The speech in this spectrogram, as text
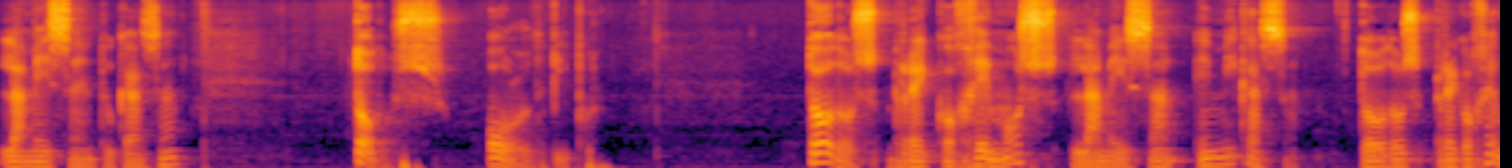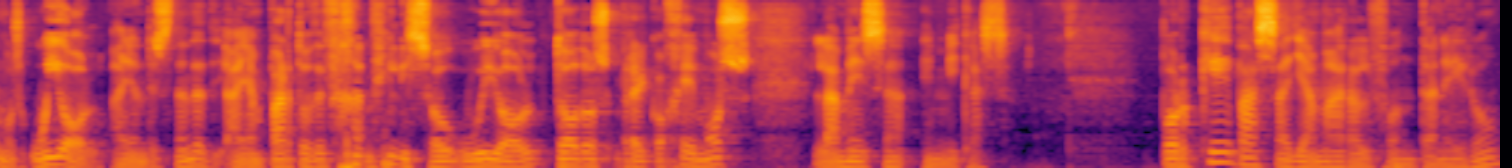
la mesa en tu casa? Todos, all the people. Todos recogemos la mesa en mi casa. Todos recogemos. We all. I understand that I am part of the family, so we all. Todos recogemos la mesa en mi casa. ¿Por qué vas a llamar al fontanero?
